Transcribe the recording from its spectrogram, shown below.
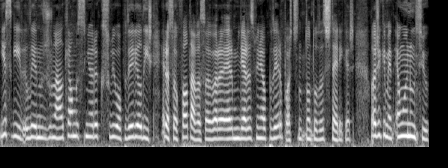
E a seguir, lê no jornal que há uma senhora que subiu ao poder e ele diz: Era só o que faltava, só agora era mulher a subir ao poder, aposto que estão todas histéricas. Logicamente, é um anúncio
